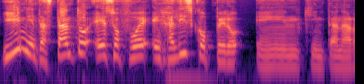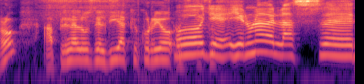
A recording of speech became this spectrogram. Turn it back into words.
y mientras tanto eso fue en Jalisco, pero en Quintana Roo, a plena luz del día, ¿qué ocurrió? Oye, y en una de las eh,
